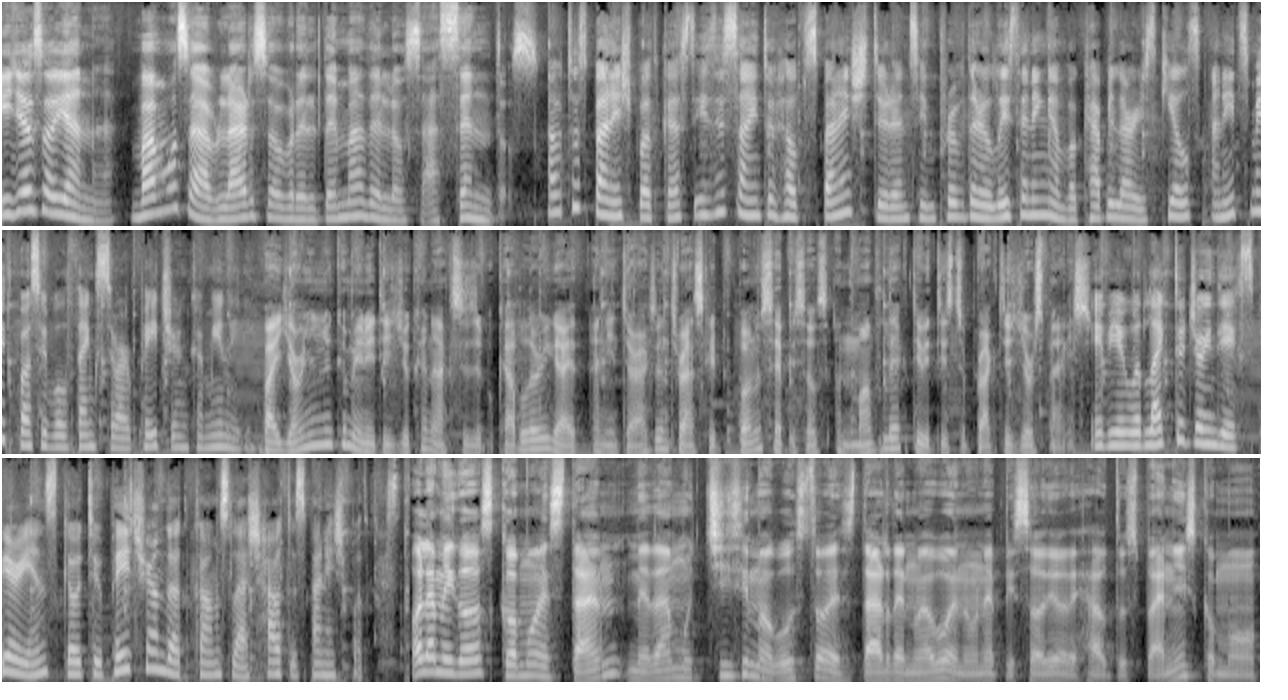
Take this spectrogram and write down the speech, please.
Y yo soy Ana. Vamos a hablar sobre el tema de los acentos. How to Spanish podcast is designed to help Spanish students improve their listening and vocabulary skills, and it's made possible thanks to our Patreon community. By joining the community, you can access the vocabulary guide and interactive transcript, bonus episodes, and monthly activities to practice your Spanish. If you would like to join the experience, go to patreon.com slash howtospanishpodcast. Hola amigos, ¿cómo están? Me da muchísimo gusto estar de nuevo en un episodio de How to Spanish. Como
